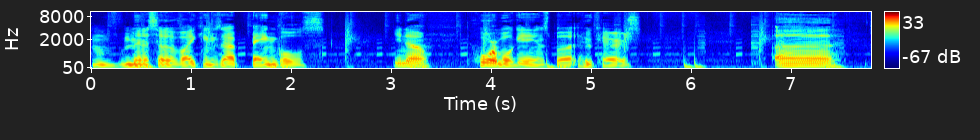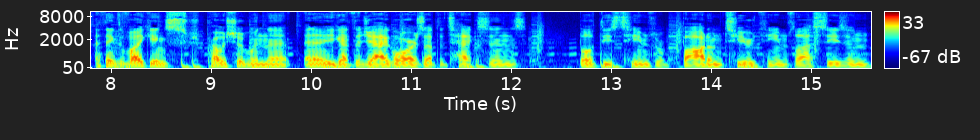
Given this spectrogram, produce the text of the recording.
Minnesota Vikings at Bengals. You know, horrible games, but who cares? Uh, I think the Vikings probably should win that. And then you got the Jaguars at the Texans. Both these teams were bottom tier teams last season.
